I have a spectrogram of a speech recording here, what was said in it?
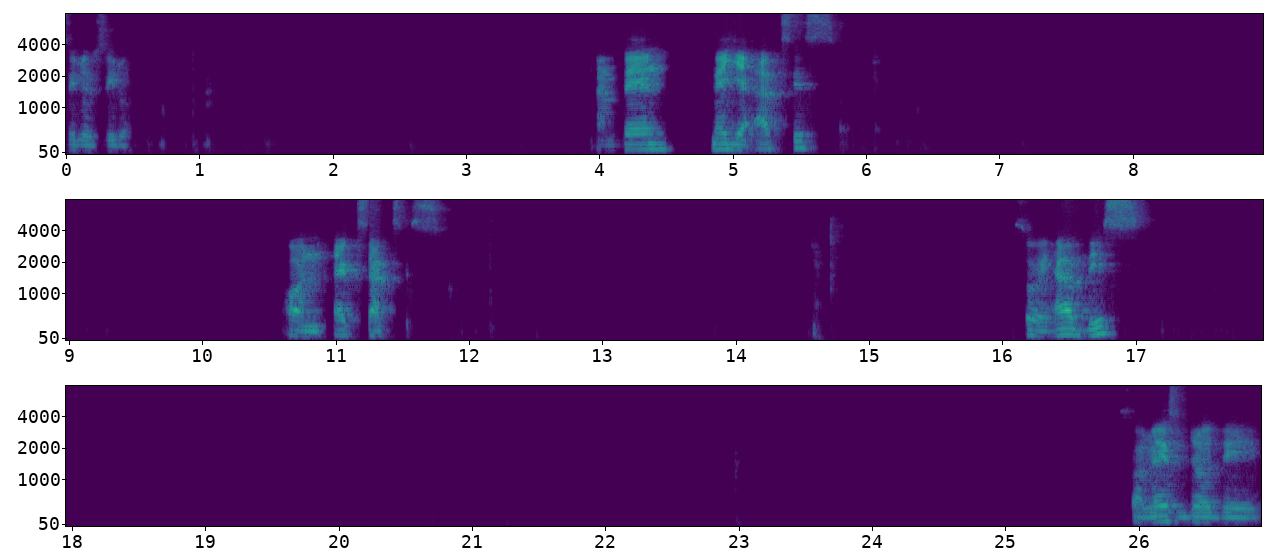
zero zero. And then major axis on x-axis. So we have this. So let's draw the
